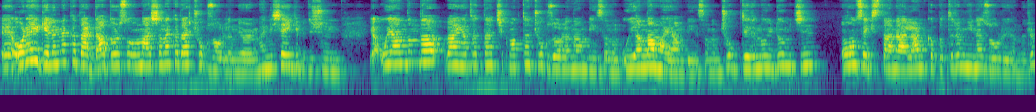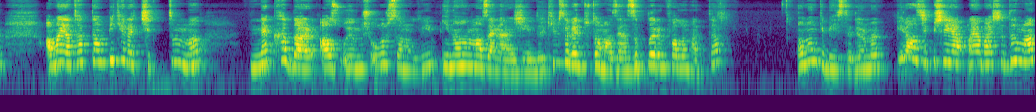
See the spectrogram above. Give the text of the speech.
Ee, oraya gelene kadar daha doğrusu onu aşana kadar çok zorlanıyorum. Hani şey gibi düşünün. Ya uyandığımda ben yataktan çıkmaktan çok zorlanan bir insanım. Uyanamayan bir insanım. Çok derin uyuduğum için 18 tane alarm kapatırım yine zor uyanırım. Ama yataktan bir kere çıktım mı ne kadar az uyumuş olursam olayım inanılmaz enerjiyimdir. Kimse beni tutamaz yani zıplarım falan hatta. Onun gibi hissediyorum. Böyle birazcık bir şey yapmaya başladığım an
